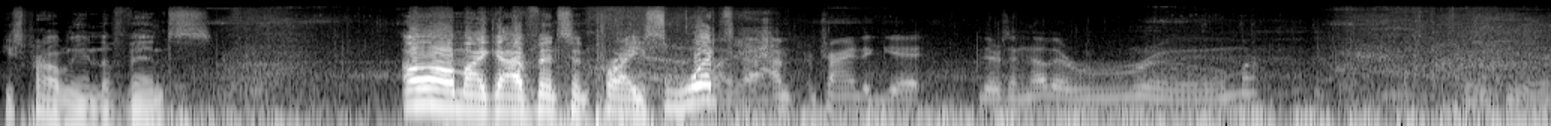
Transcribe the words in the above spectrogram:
He's probably in the vents. Oh my God, Vincent Price. Oh What? God, I'm, I'm trying to get. There's another room over here.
